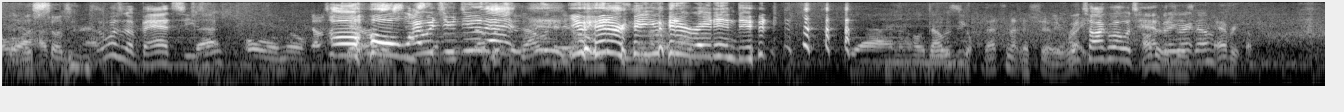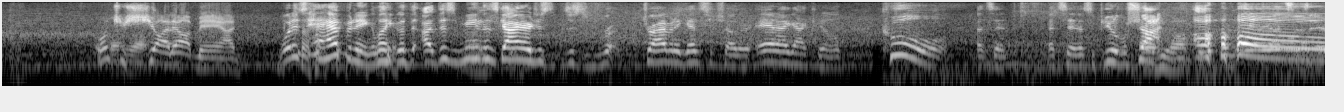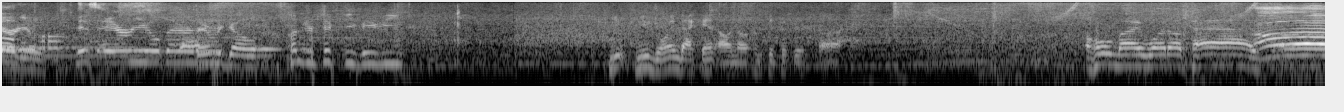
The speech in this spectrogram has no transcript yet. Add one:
all Yeah, of I- a sudden. That wasn't a bad season. That, oh no. That was a Oh, terrible why season. would you do That that? was a- That was the You hit her. You hit her right in, dude. Yeah, I know. That was the. That's not necessarily Can right. we talk about what's Others happening right now? Everybody. Why don't you Yeah. shut up, man? What is happening? Like, with, uh, this me and this guy are just just r- driving against each other, and I got killed. Cool. That's it. That's it. That's a beautiful shot. That's his Oh! Aerial. His aerial there. There we go. 150, baby. Can you, can you join back in? Oh no, he took your spot. Oh my, what a pass! Oh! Yeah, Yeah!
